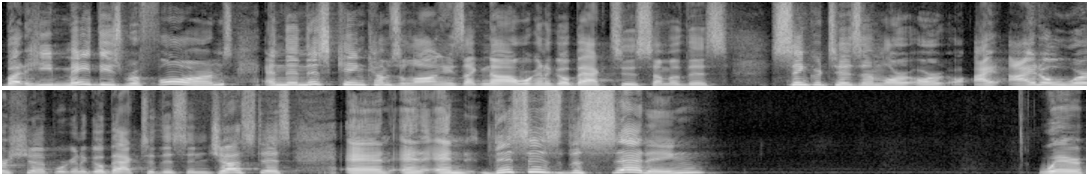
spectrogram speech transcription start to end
But he made these reforms, and then this king comes along and he's like, nah, we're going to go back to some of this syncretism or, or, or idol worship. We're going to go back to this injustice. And, and, and this is the setting where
